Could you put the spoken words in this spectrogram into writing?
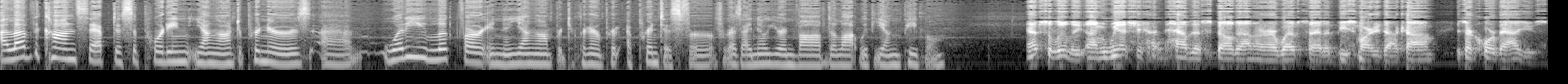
I love the concept of supporting young entrepreneurs. Uh, what do you look for in a young entrepreneur pr- apprentice? For because I know you're involved a lot with young people. Absolutely. Um, we actually have this spelled out on our website at besmartee.com. It's our core values.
